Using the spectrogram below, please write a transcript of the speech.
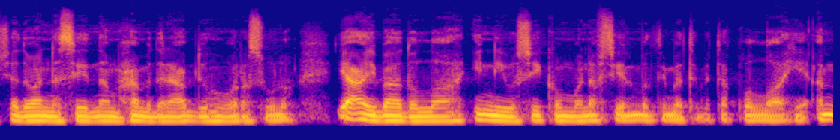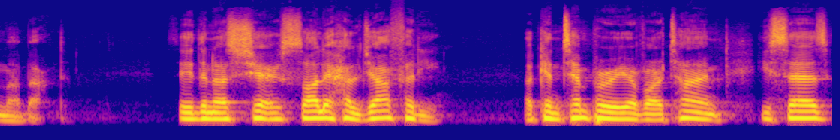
Ashadu anna Sayyidina Muhammadan abduhu wa rasuluh. Ya ibadallah, inni usikum wa nafsi al-mudhimata bitaqwallahi amma ba'd. Sayyidina Shaykh Salih al-Ja'fari, a contemporary of our time, he says,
